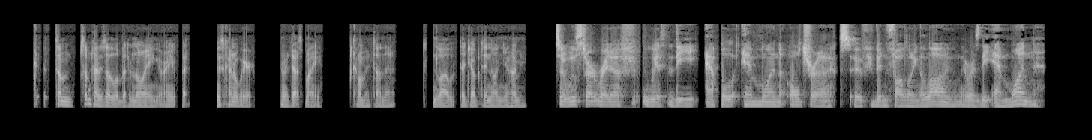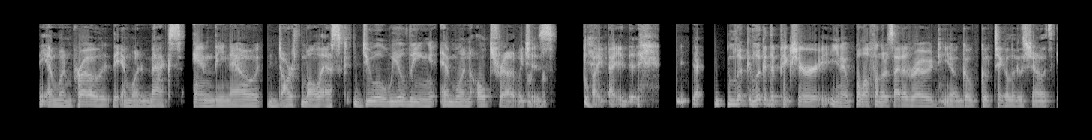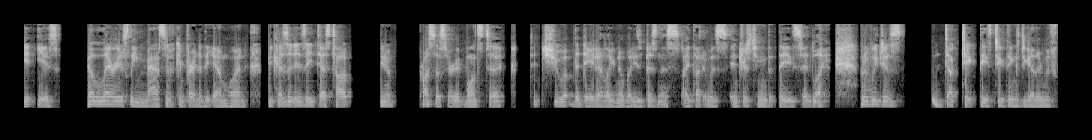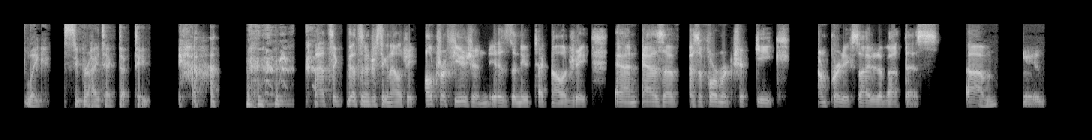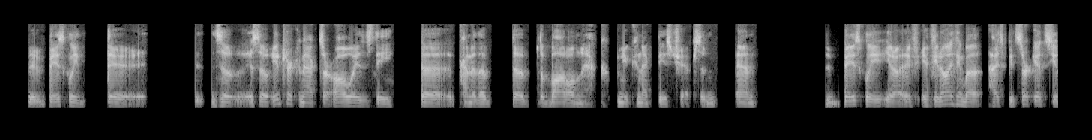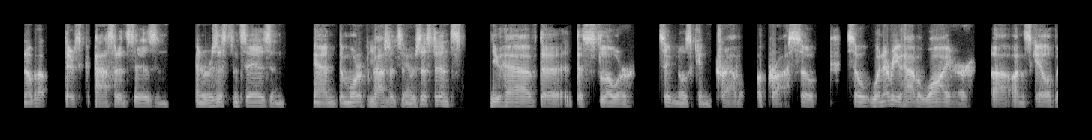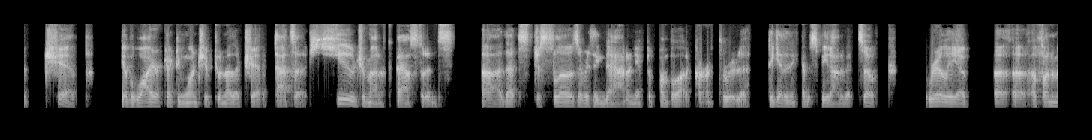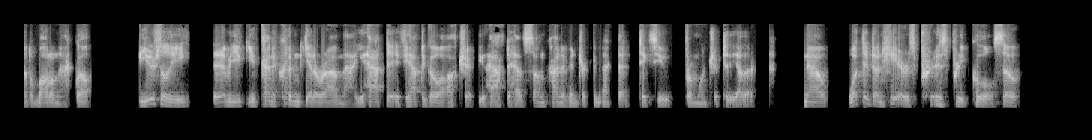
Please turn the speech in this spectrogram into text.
some sometimes a little bit annoying, right? But it's kind of weird. I mean, that's my comment on that. I jumped in on you, Jaime. So we'll start right off with the Apple M1 Ultra. So if you've been following along, there was the M1, the M1 Pro, the M1 Max, and the now Darth Maul esque dual wielding M1 Ultra, which is like I, look look at the picture. You know, pull off on the other side of the road. You know, go go take a look at the show notes. It is hilariously massive compared to the M1 because it is a desktop. You know, processor. It wants to to chew up the data like nobody's business. I thought it was interesting that they said like, but if we just duct tape these two things together with like super high tech duct tape. that's a that's an interesting analogy. UltraFusion is the new technology, and as a as a former chip geek, I'm pretty excited about this. Um, mm-hmm. Basically, the so so interconnects are always the the kind of the the the bottleneck when you connect these chips and and basically you know if, if you know anything about high speed circuits you know about there's capacitances and and resistances and and the more capacitance yeah. and resistance you have the the slower signals can travel across so so whenever you have a wire uh, on the scale of a chip you have a wire connecting one chip to another chip that's a huge amount of capacitance uh, that just slows everything down and you have to pump a lot of current through to, to get any kind of speed out of it. So really a, a, a fundamental bottleneck. Well, usually, I mean, you, you kind of couldn't get around that. You have to, if you have to go off chip, you have to have some kind of interconnect that takes you from one chip to the other. Now, what they've done here is, is pretty cool. So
